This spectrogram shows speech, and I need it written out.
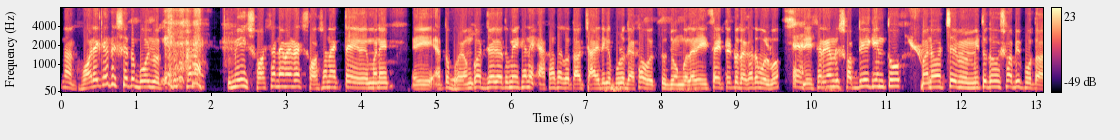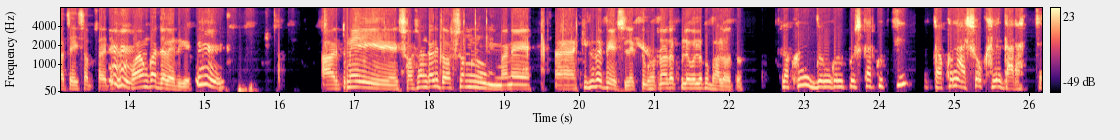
না ঘরে গেলে সে তো বলব। তুমি এই শ্মশানে মানে শ্মশান একটা মানে এই এত ভয়ঙ্কর জায়গা তুমি এখানে একা থাকো তার চারিদিকে পুরো দেখাবো একটু জঙ্গল। আর এই সাইডটা একটু দেখাতে বলব হ্যাঁ। যে এই সাইডে কিন্তু সব দিকে কিন্তু মানে হচ্ছে মৃতদেহ সবই পোতা আছে এই সব সাইডে ভয়ঙ্কর জায়গা এদিকে। আর তুমি এই শ্মশানকালী দর্শন মানে আহ, কীভাবে পেয়েছিলে? একটু ঘটনাটা খুলে বললে খুব ভালো হতো। যখন জঙ্গল পরিষ্কার করছি তখন আসে ওখানে দাঁড়াচ্ছে।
